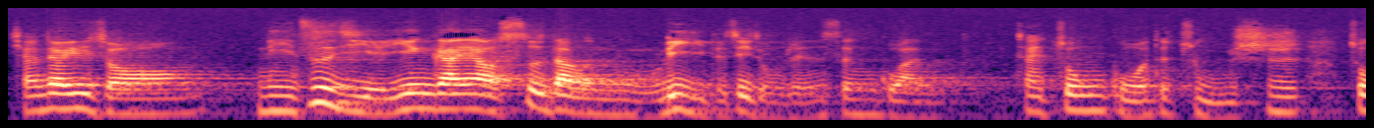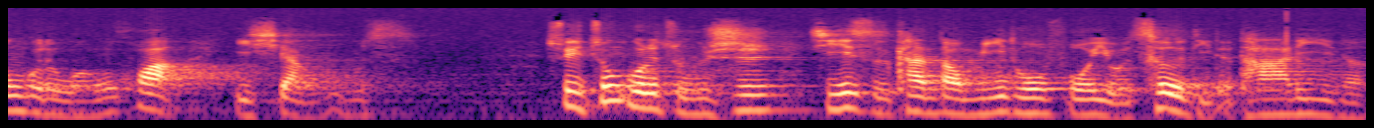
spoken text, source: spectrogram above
强调一种你自己也应该要适当的努力的这种人生观，在中国的祖师、中国的文化一向如此。所以中国的祖师即使看到弥陀佛有彻底的他力呢，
